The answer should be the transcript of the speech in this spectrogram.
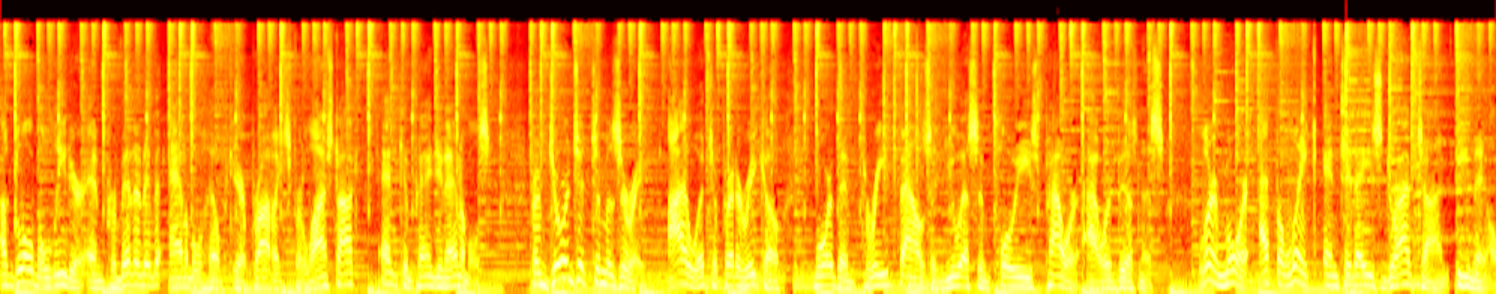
a global leader in preventative animal health care products for livestock and companion animals. From Georgia to Missouri, Iowa to Puerto Rico, more than 3,000 U.S. employees power our business. Learn more at the link in today's drive time email.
